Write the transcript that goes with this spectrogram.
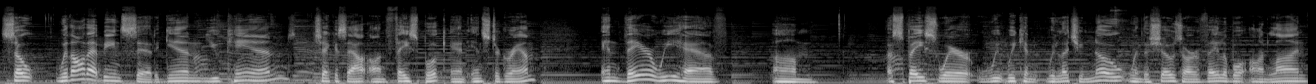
So, with all that being said, again, you can check us out on Facebook and Instagram. And there we have um, a space where we, we can we let you know when the shows are available online.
